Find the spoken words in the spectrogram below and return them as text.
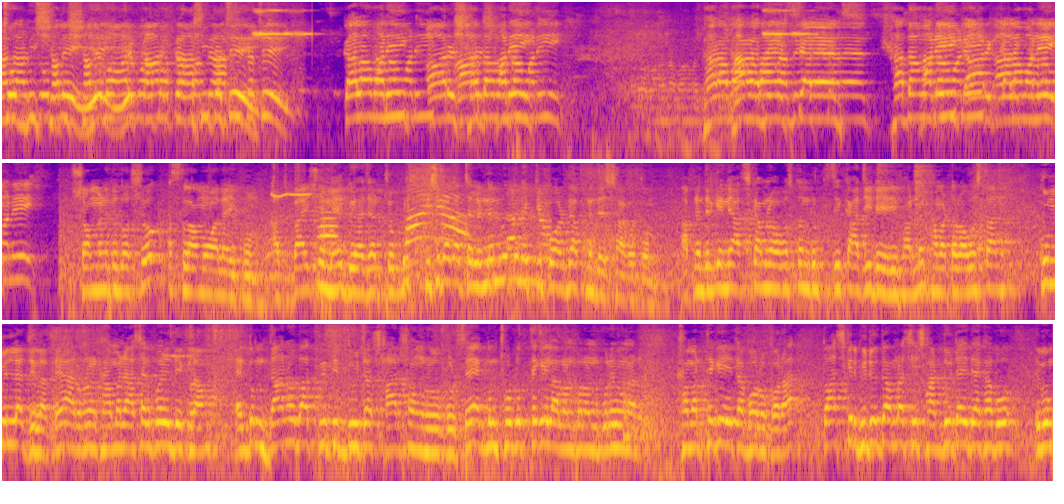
চব্বিশ সালে এবার কার কার আসিতেছে কালামানিক আর সাদা মানিক ভাড়া বাংলাদেশ চ্যালেঞ্জ সাদা আর সম্মানিত দর্শক আসসালামু আলাইকুম। আজ বাইশে মে দুই হাজার চব্বিশ কৃষি বাজার চ্যানেলের নতুন একটি পর্বে আপনাদের স্বাগতম। আপনাদেরকে নিয়ে আজকে আমরা অবস্থান করতেছি কাজী ডেয়ারি ফার্মে খামারটার অবস্থান কুমিল্লা জেলাতে। আর ওনার খামারে আসার পরে দেখলাম একদম দানব আকৃতির দুইটা সার সংগ্রহ করছে একদম ছোট থেকে লালন পালন করে ওনার খামার থেকে এটা বড় করা। তো আজকের ভিডিওতে আমরা সেই সার দুইটাই দেখাবো এবং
